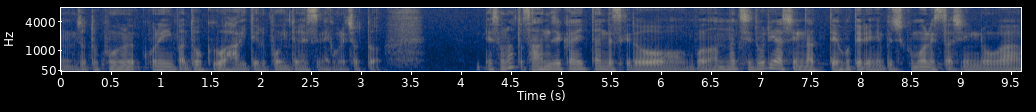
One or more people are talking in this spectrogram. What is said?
うん、ちょっとこれこれ今毒を吐いてるポイントですねこれちょっと。でその後3次会行ったんですけどもうあんな千鳥足になってホテルにぶち込まれてた新郎が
